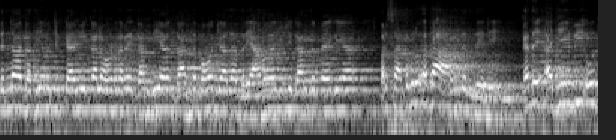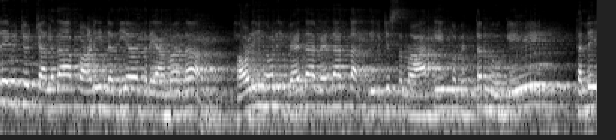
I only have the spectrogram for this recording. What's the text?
ਤਿੰਨਾਂ ਨਦੀਆਂ ਵਿੱਚ ਕੈਮੀਕਲ ਹੋਣ ਕਰਕੇ ਗੰਦੀਆਂ, ਗੰਦ ਬਹੁਤ ਜ਼ਿਆਦਾ ਦਰਿਆਵਾਂ ਵਿੱਚ ਗੰਦ ਪੈ ਗਿਆ। ਪਰ ਸਤਿਗੁਰੂ ਉਦਾਹਰਨ ਦਿੰਦੇ ਨੇ, ਕਹਿੰਦੇ ਅਜੇ ਵੀ ਉਹਦੇ ਵਿੱਚੋਂ ਚੱਲਦਾ ਪਾਣੀ ਨਦੀਆਂ, ਦਰਿਆਵਾਂ ਦਾ ਹੌਲੀ ਹੌਲੀ ਵਹਿੰਦਾ ਵਹਿੰਦਾ ਧਰਤੀ ਵਿੱਚ ਸਮਾ ਕੇ, ਪਵਿੱਤਰ ਹੋ ਕੇ ਥੱਲੇ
